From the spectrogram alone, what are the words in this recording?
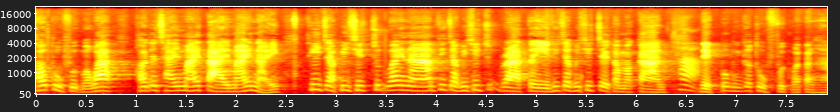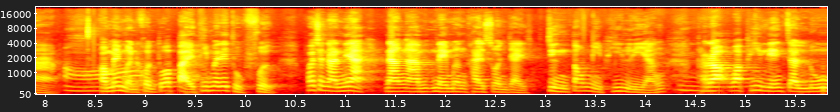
เขาถูกฝึกมาว่าเขาจะใช้ไม้ตายไม้ไหน ที่จะพิชิตชุดว่ายน้ำที่จะพิชิตชุดราตรีที่จะพิชิตเจอกรรมการค่ะเด็กพวกนี้ก็ถูกฝึกมาต่างหากอ๋อเขาไม่เหมือนคนทั่วไปที่ไม่ได้ถูกฝึก เพราะฉะนั้นเนี่ยนางงามในเมืองไทยส่วนใหญ่จึงต้องมีพี่เลี้ยง เพราะว่าพี่เลี้ยงจะรู้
